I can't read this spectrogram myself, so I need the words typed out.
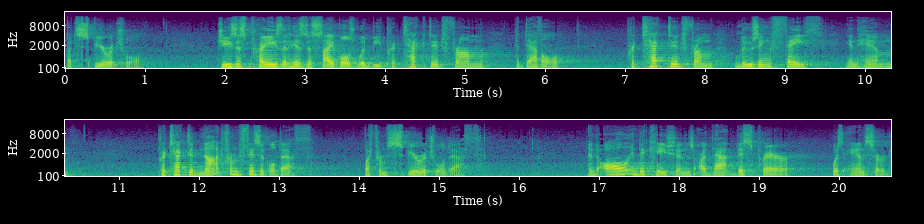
but spiritual. Jesus prays that his disciples would be protected from the devil protected from losing faith in Him, protected not from physical death, but from spiritual death. And all indications are that this prayer was answered.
